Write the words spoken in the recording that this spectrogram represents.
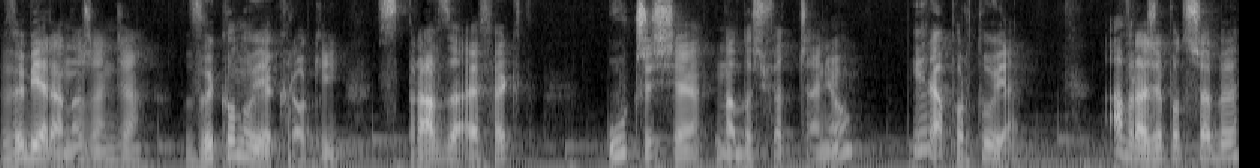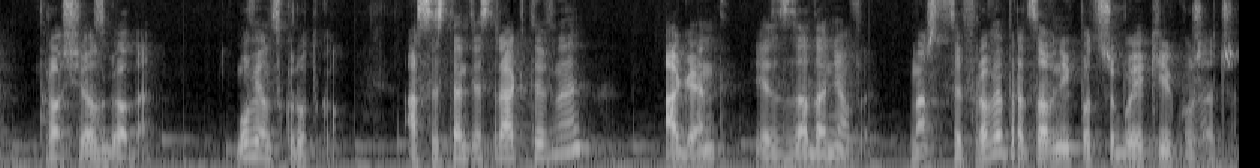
wybiera narzędzia, wykonuje kroki, sprawdza efekt, uczy się na doświadczeniu i raportuje. A w razie potrzeby prosi o zgodę. Mówiąc krótko, asystent jest reaktywny, agent jest zadaniowy. Nasz cyfrowy pracownik potrzebuje kilku rzeczy.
